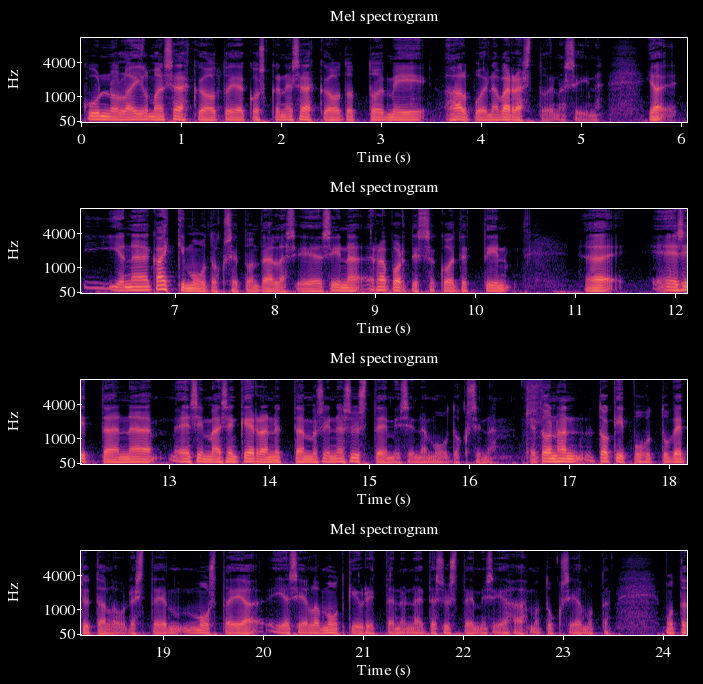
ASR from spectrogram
kunnolla ilman sähköautoja, koska ne sähköautot toimii halpoina varastoina siinä. Ja, ja nämä kaikki muutokset on tällaisia. Ja siinä raportissa koitettiin ää, esittää nämä ensimmäisen kerran nyt tämmöisinä systeemisinä muutoksina. Et onhan toki puhuttu vetytaloudesta ja muusta, ja, ja siellä on muutkin yrittänyt näitä systeemisiä hahmotuksia, mutta mutta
